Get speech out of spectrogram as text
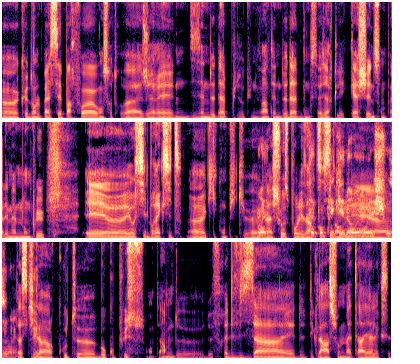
euh, que dans le passé parfois, où on se retrouve à gérer une dizaine de dates plutôt qu'une vingtaine de dates. Donc ça veut dire que les cachets ne sont pas les mêmes non plus. Et, euh, et aussi le Brexit euh, qui complique euh, Ouais. la chose pour les Ça artistes complique anglais, énormément les euh, choses, ouais. parce qu'il leur coûte euh, beaucoup plus en termes de, de frais de visa et de déclaration de matériel, etc.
